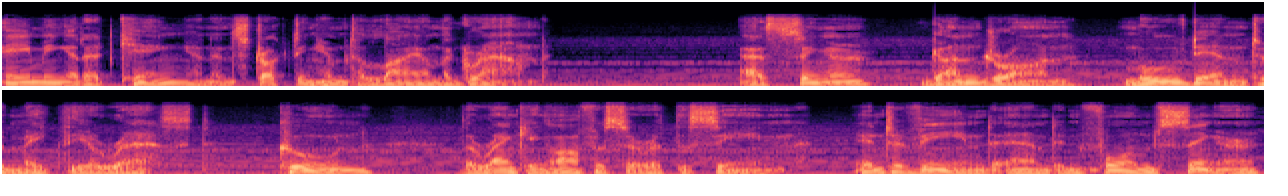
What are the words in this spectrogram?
aiming it at King and instructing him to lie on the ground. As Singer, gun drawn, moved in to make the arrest, Koon, the ranking officer at the scene, intervened and informed Singer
